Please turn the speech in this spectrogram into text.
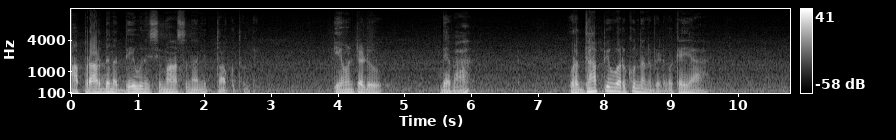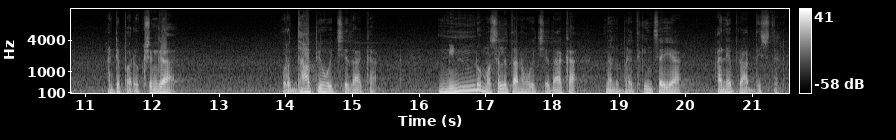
ఆ ప్రార్థన దేవుని సింహాసనాన్ని తాకుతుంది. ఏమంటాడు? దేవా వృద్ధాప్యం వరకు నన్ను విడవకయ్యా. అంటే పరోక్షంగా వృద్ధాప్యం వచ్చేదాకా నిండు ముసలితనం వచ్చేదాకా నన్ను బ్రతికించయ్యా అనే ప్రార్థిస్తాడు.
